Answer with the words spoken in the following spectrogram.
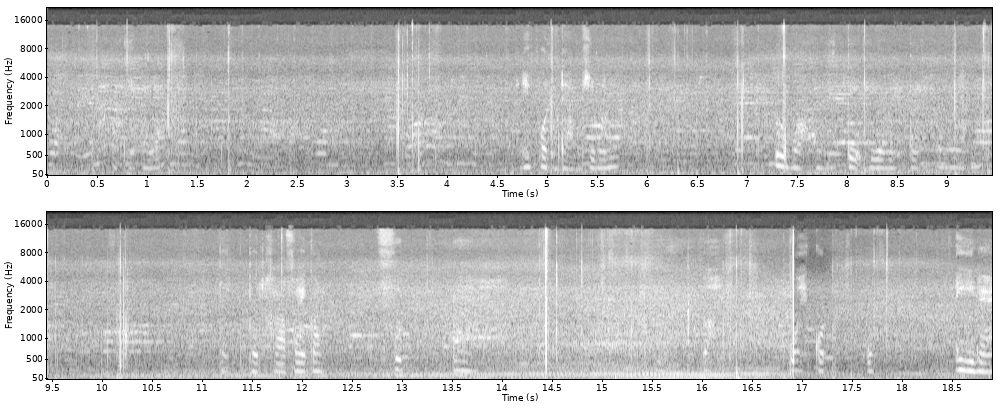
โอเคไปแล้วอั นนี้ปวดดำใช่ไหมเนี่ยเออว่ะเตะเรียงเตะเออเตะเปิดขาไฟก่อนฟึบอ่าเอ้ยโอ้ยกดโอ้ยอีแน่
